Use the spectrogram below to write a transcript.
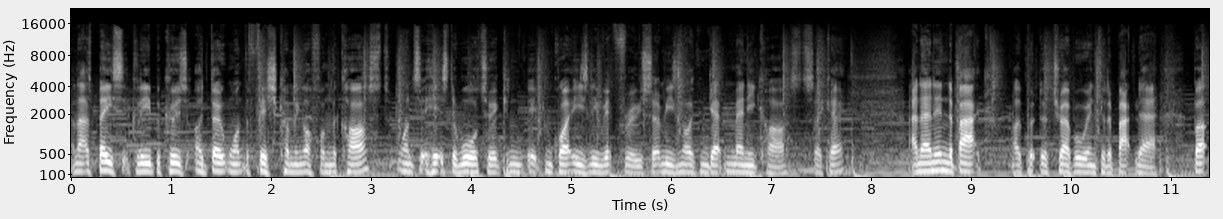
and that's basically because I don't want the fish coming off on the cast. Once it hits the water, it can, it can quite easily rip through, so it means I can get many casts, okay? And then in the back, I put the treble into the back there. But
